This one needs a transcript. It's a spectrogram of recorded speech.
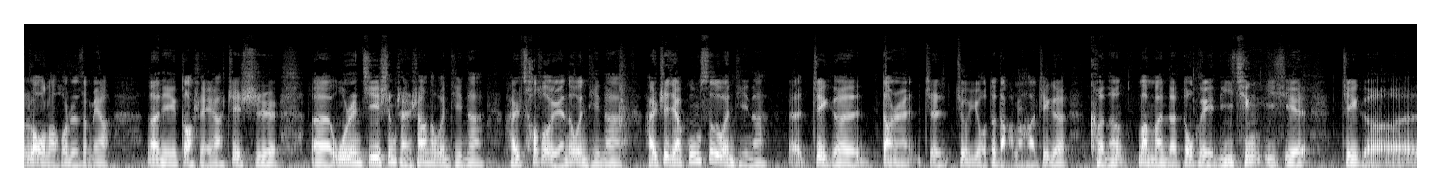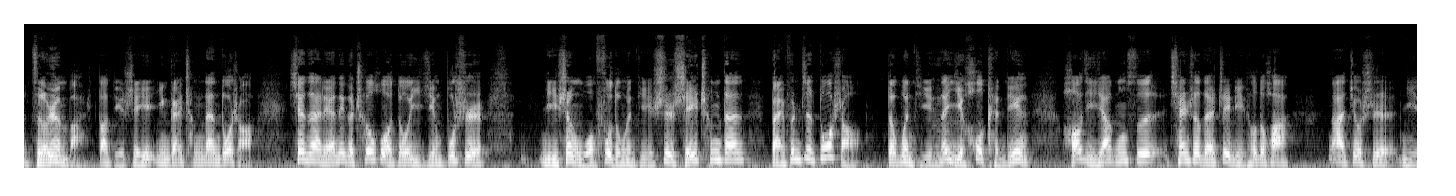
漏了或者怎么样，那你告谁啊？这是呃无人机生产商的问题呢，还是操作员的问题呢，还是这家公司的问题呢？呃，这个当然这就有的打了哈，这个可能慢慢的都会厘清一些。这个责任吧，到底谁应该承担多少？现在连那个车祸都已经不是你胜我负的问题，是谁承担百分之多少的问题。那以后肯定好几家公司牵涉在这里头的话，那就是你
